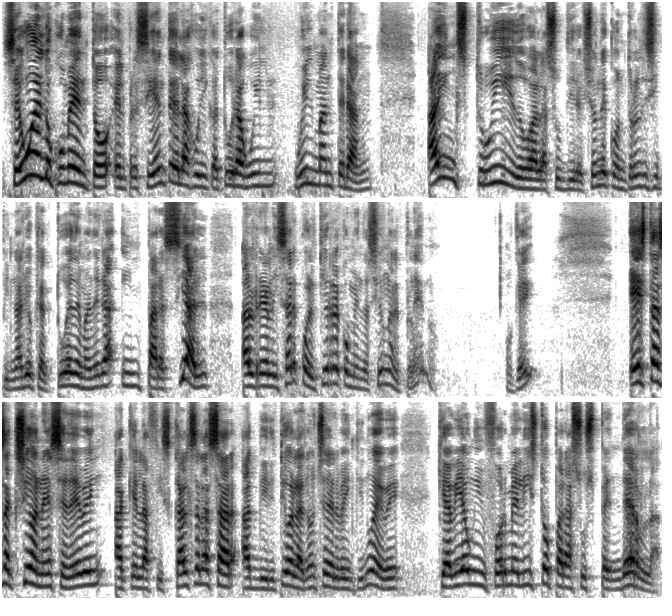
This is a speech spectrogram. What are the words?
Según el documento, el presidente de la Judicatura, Will, Wilman Terán, ha instruido a la Subdirección de Control Disciplinario que actúe de manera imparcial al realizar cualquier recomendación al Pleno. ¿Ok? Estas acciones se deben a que la fiscal Salazar advirtió la noche del 29 que había un informe listo para suspenderla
